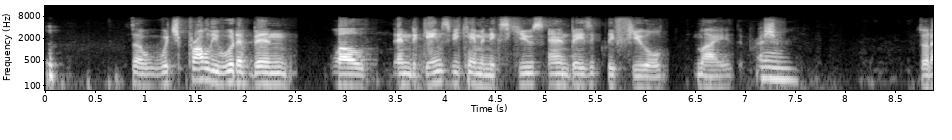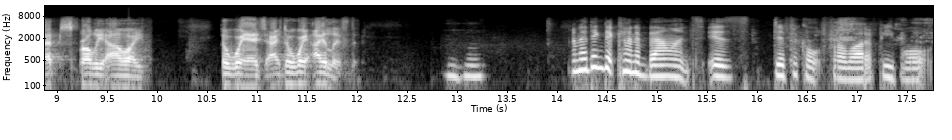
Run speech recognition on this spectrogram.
so, which probably would have been, well, then the games became an excuse and basically fueled my depression. So that's probably how I, the way I, the way I lived it. Mm-hmm. And I think that kind of balance is difficult for a lot of people,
